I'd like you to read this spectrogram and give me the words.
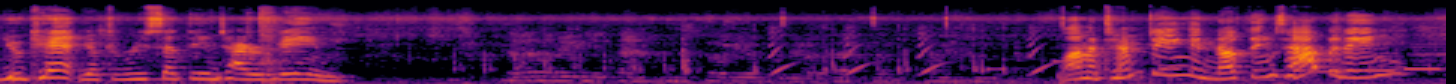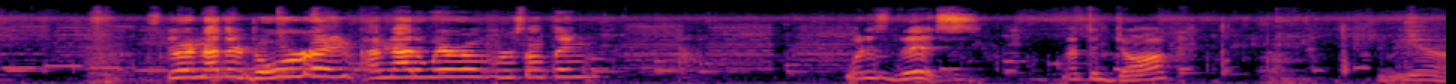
You can't. You have to reset the entire game. I'm attempting and nothing's happening. Is there another door I, I'm not aware of or something? What is this? Not the dog? Oh, yeah,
